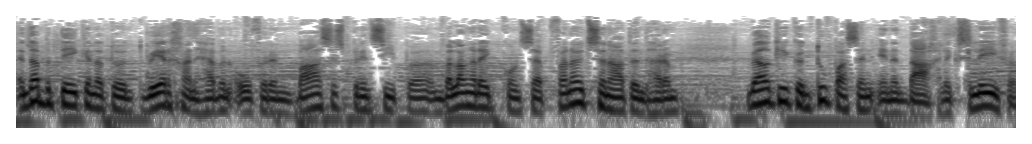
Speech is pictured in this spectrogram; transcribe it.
en dat betekent dat we het weer gaan hebben over een basisprincipe, een belangrijk concept vanuit Sanatan Dharm, welke je kunt toepassen in het dagelijks leven.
